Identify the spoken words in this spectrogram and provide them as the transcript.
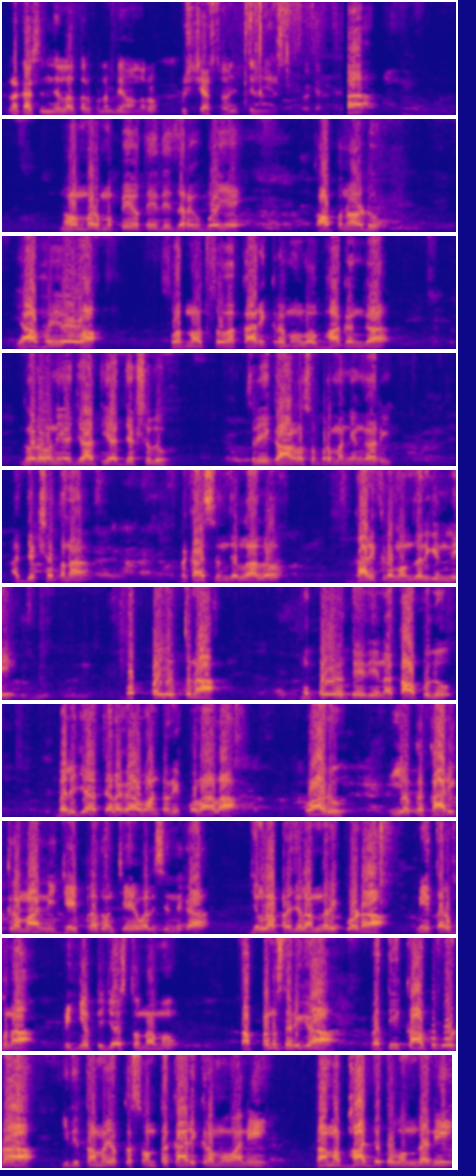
ప్రకాశం జిల్లా తరపున మేమందరం కృషి చేస్తామని తెలియజేస్తాం. నవంబర్ ముప్పైవ తేదీ జరగబోయే కాపునాడు యాభైవ స్వర్ణోత్సవ కార్యక్రమంలో భాగంగా గౌరవనీయ జాతీయ అధ్యక్షులు శ్రీ గాండ్ల సుబ్రహ్మణ్యం గారి అధ్యక్షతన ప్రకాశం జిల్లాలో కార్యక్రమం జరిగింది. గొప్ప ఎత్తున ముప్పైవ తేదీన కాపులు బలిజ తెలగ ఒంటరి కులాల వారు ఈ యొక్క కార్యక్రమాన్ని జయప్రదం చేయవలసిందిగా జిల్లా ప్రజలందరికీ కూడా మీ తరఫున విజ్ఞప్తి చేస్తున్నాము. తప్పనిసరిగా ప్రతి కాపు కూడా ఇది తమ యొక్క సొంత కార్యక్రమం అని తమ బాధ్యత ఉందని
